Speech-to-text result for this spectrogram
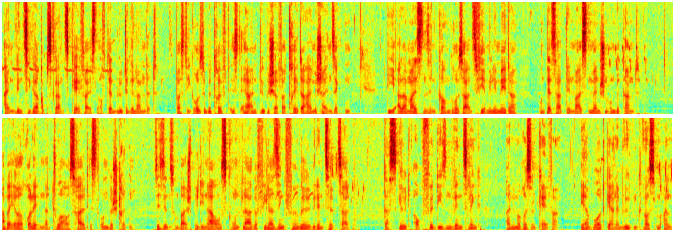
Ein winziger Rapsglanzkäfer ist auf der Blüte gelandet. Was die Größe betrifft, ist er ein typischer Vertreter heimischer Insekten. Die allermeisten sind kaum größer als 4 mm und deshalb den meisten Menschen unbekannt. aber ihre Rolle im Naturhaushalt ist unbestritten. Sie sind zum Beispiel die Nahrungsgrundlage vieler Singvögel wie dem Zilpzalp. Das gilt auch für diesen Winzling, einem Rüsselkäfer. Er bohrt gerne Blütenknospen an,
